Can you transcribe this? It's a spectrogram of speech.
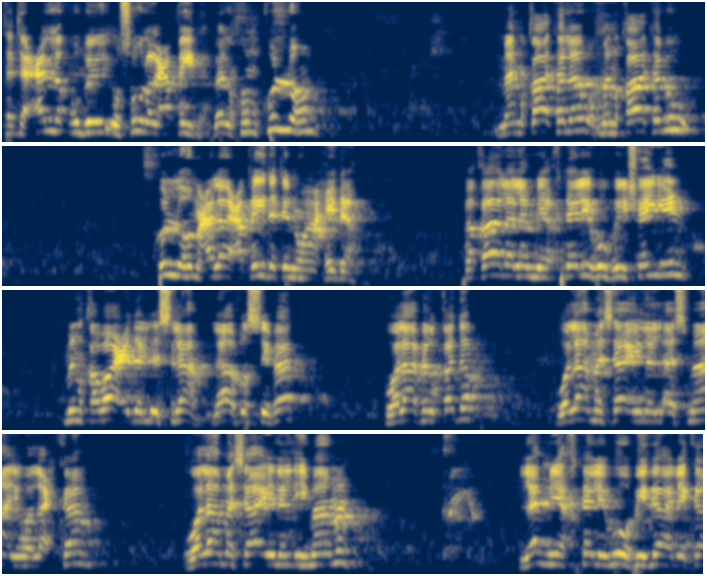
تتعلق بأصول العقيدة بل هم كلهم من قاتلوا من قاتلوا كلهم على عقيدة واحدة. فقال لم يختلفوا في شيء من قواعد الإسلام لا في الصفات ولا في القدر ولا مسائل الأسماء والأحكام ولا مسائل الإمامة. لم يختلفوا في ذلك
